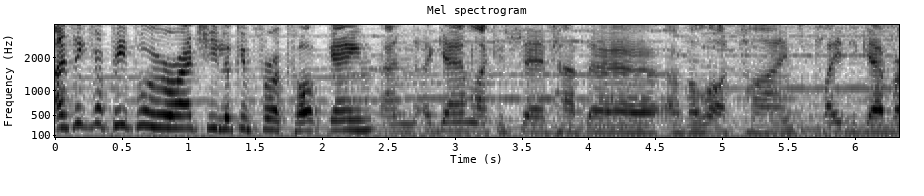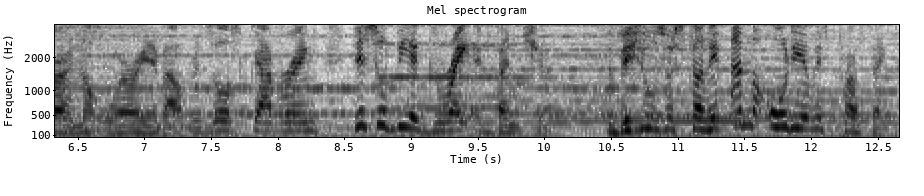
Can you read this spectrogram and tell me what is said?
I think for people who are actually looking for a co-op game, and again, like I said, have their have a lot of time to play together and not worry about resource gathering, this will be a great adventure. The visuals are stunning and the audio is perfect.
